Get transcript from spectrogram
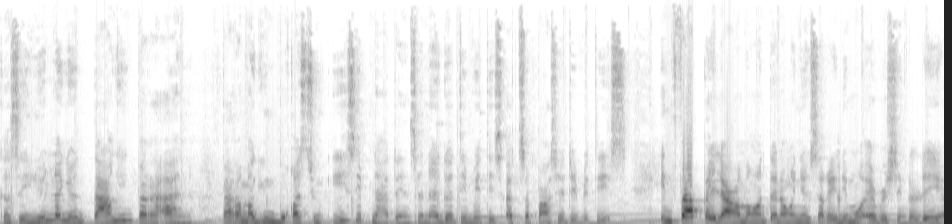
Kasi yun lang yung tanging paraan para maging bukas yung isip natin sa negativities at sa positivities. In fact, kailangan mo nga tanongin yung sarili mo every single day.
